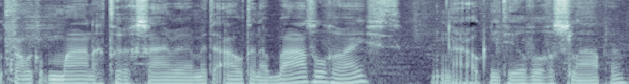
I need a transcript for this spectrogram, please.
kwam ik op maandag terug, zijn we met de auto naar Basel geweest. Nou, ook niet heel veel geslapen.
